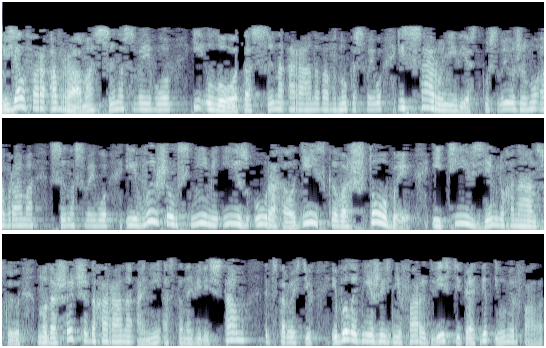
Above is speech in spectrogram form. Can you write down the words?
«И взял Фара Авраама, сына своего, и Лота, сына Аранова, внука своего, и Сару, невестку свою, жену Авраама, сына своего, и вышел с ними из Ура Халдейского, чтобы идти в землю ханаанскую. Но дошедшие до Харана, они остановились там, 32 стих, и было дней жизни Фары 205 лет, и умер Фара,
